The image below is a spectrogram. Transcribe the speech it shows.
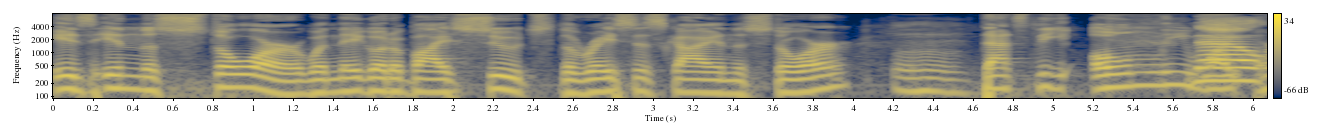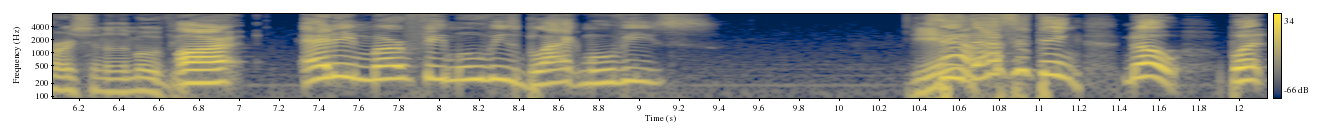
is in the store when they go to buy suits. The racist guy in the store. That's the only Mm-hmm. Now, white person in the movie. Are Eddie Murphy movies black movies? yeah, See, that's the thing. No, but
